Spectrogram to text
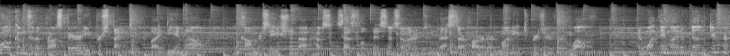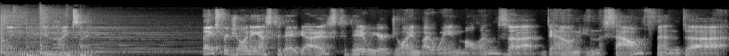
Welcome to the Prosperity Perspective by DML, a conversation about how successful business owners invest their hard earned money to preserve their wealth and what they might have done differently in hindsight. Thanks for joining us today, guys. Today we are joined by Wayne Mullins uh, down in the South and uh,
